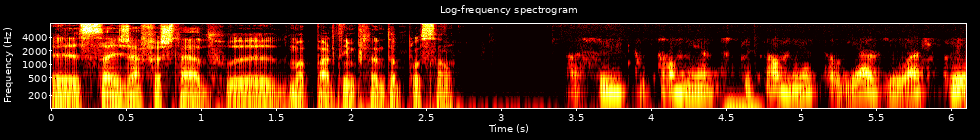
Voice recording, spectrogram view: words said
uh, seja afastado uh, de uma parte importante da população? Sim, totalmente, totalmente. Aliás, eu acho que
